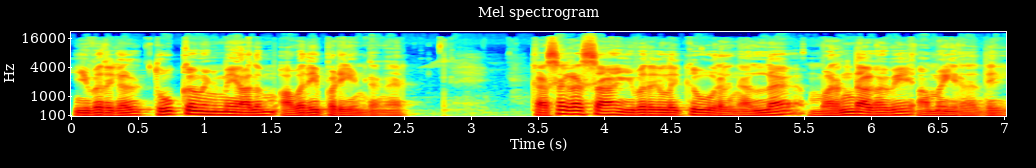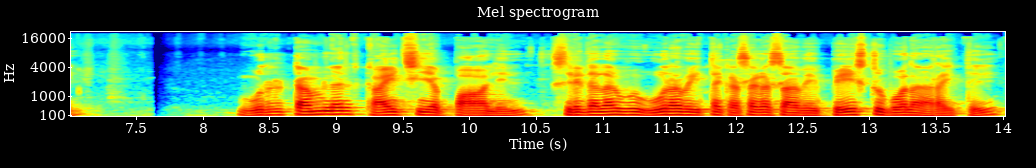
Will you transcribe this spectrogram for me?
இவர்கள் தூக்கமின்மையாலும் அவதிப்படுகின்றனர். கசகசா இவர்களுக்கு ஒரு நல்ல மருந்தாகவே அமைகிறது. ஒரு டம்ளர் காய்ச்சிய பாலில் சிறிதளவு ஊற வைத்த கசகசாவை பேஸ்ட் போல அரைத்து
